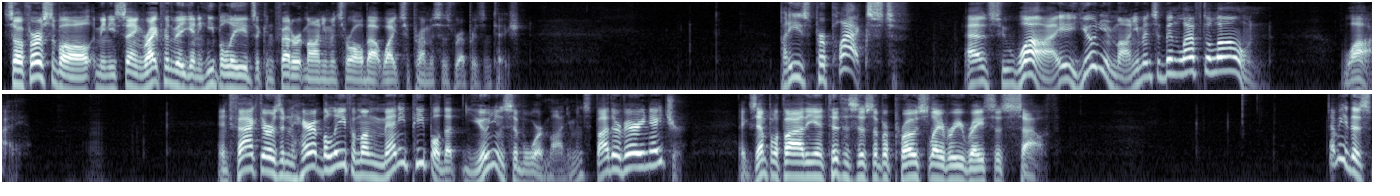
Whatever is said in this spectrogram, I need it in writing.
So, first of all, I mean, he's saying right from the beginning he believes that Confederate monuments are all about white supremacist representation. But he's perplexed as to why Union monuments have been left alone. Why? In fact, there is an inherent belief among many people that Union Civil War monuments, by their very nature, exemplify the antithesis of a pro slavery racist South. I mean, this,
